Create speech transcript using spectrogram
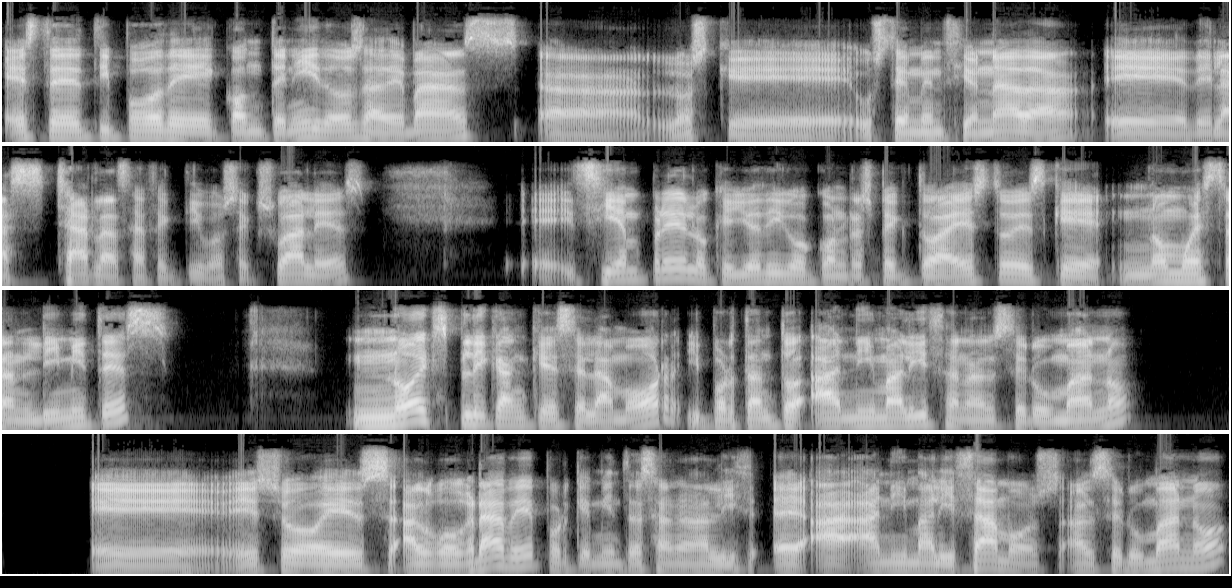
este tipo de contenidos, además, ah, los que usted mencionaba, eh, de las charlas afectivos sexuales, eh, siempre lo que yo digo con respecto a esto es que no muestran límites, no explican qué es el amor y por tanto animalizan al ser humano. Eh, eso es algo grave porque mientras eh, animalizamos al ser humano,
